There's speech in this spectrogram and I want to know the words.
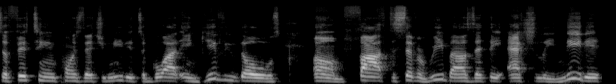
to 15 points that you needed to go out and give you those um five to seven rebounds that they actually needed.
